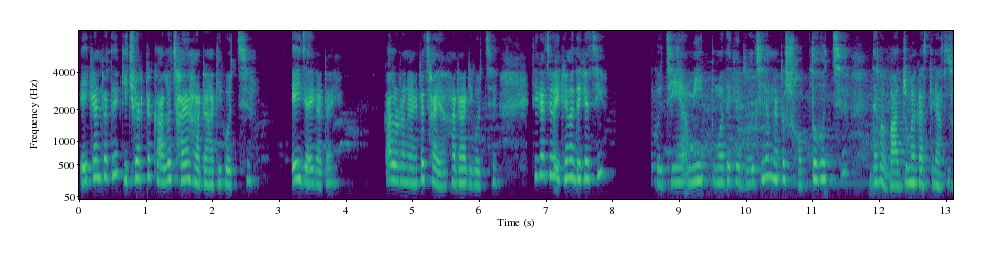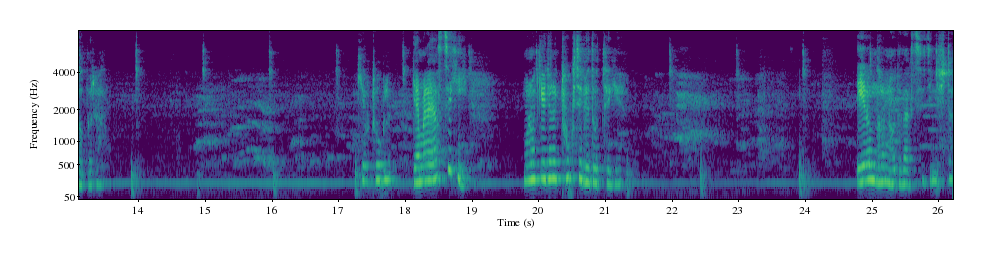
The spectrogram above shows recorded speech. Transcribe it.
এইখানটাতে কিছু একটা কালো ছায়া হাঁটাহাঁটি করছে। এই জায়গাটায়। কালো রঙের একটা ছায়া হাঁটাহাঁটি করছে। ঠিক আছে এখানে দেখেছি। দেখো, যে আমি তোমাদেরকে বলছিলাম না একটা শব্দ হচ্ছে। দেখো বাথরুমের কাছ থেকে আসছে শব্দটা। কেউ ঠুকলে, ক্যামেরায় আসছে কি? মনে হয় কেউ যেন ঠুকছে ভেতর থেকে। এরম ধরনের হতে থাকছে জিনিসটা।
